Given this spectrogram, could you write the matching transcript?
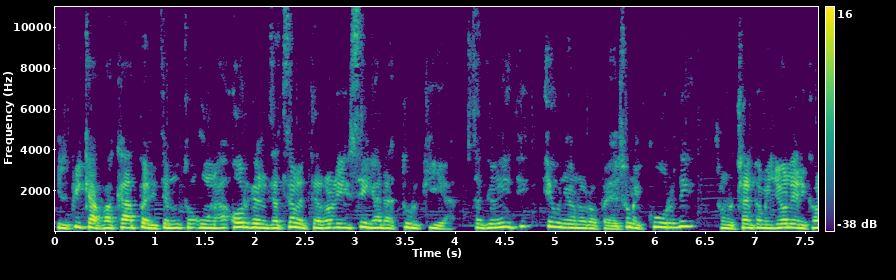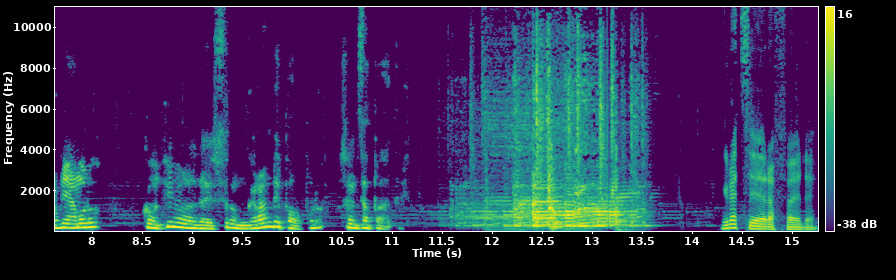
il PKK è ritenuto una organizzazione terroristica da Turchia, Stati Uniti e Unione Europea. Insomma, i curdi, sono 100 milioni, ricordiamolo, continuano ad essere un grande popolo senza patria. Grazie Raffaele.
